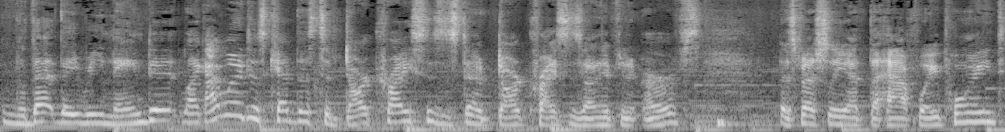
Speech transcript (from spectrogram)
that they renamed it. Like I would have just kept this to Dark Crisis instead of Dark Crisis on Infinite Earths, especially at the halfway point.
